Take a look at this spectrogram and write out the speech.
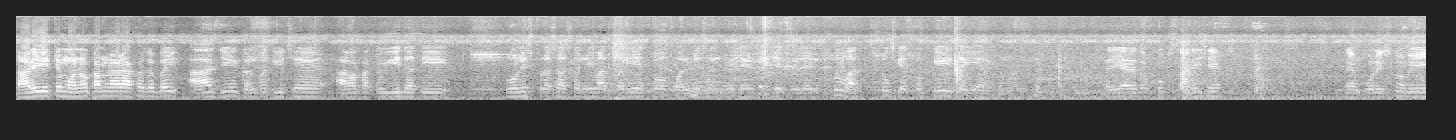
સારી રીતે મનોકામના રાખો છો ભાઈ આ જે ગણપતિ છે આ વખત તો ઈદ હતી પોલીસ પ્રશાસનની વાત કરીએ તો પરમિશન મિલેન ડીજેથી લઈને શું વાત શું કહેશો? કેવી તૈયારી તમારી? તૈયારી તો ખૂબ સારી છે. ને પોલીસનો બી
